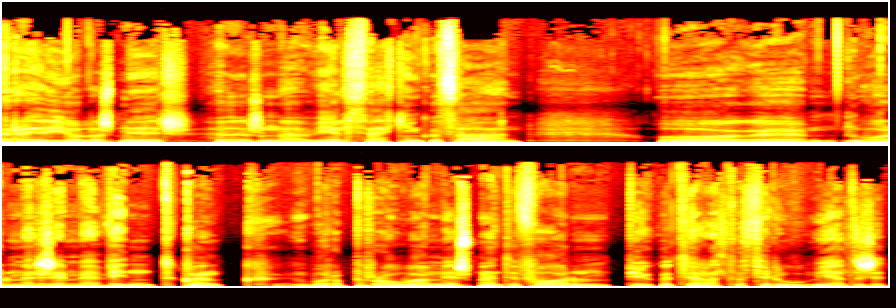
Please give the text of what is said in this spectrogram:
reyðhjólasmiðir höfðu svona vélþekkingu þaðan og uh, voru meira sem með vindgöng, voru að prófa mismöndi form, byggu til alltaf þrjú, ég held að sé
